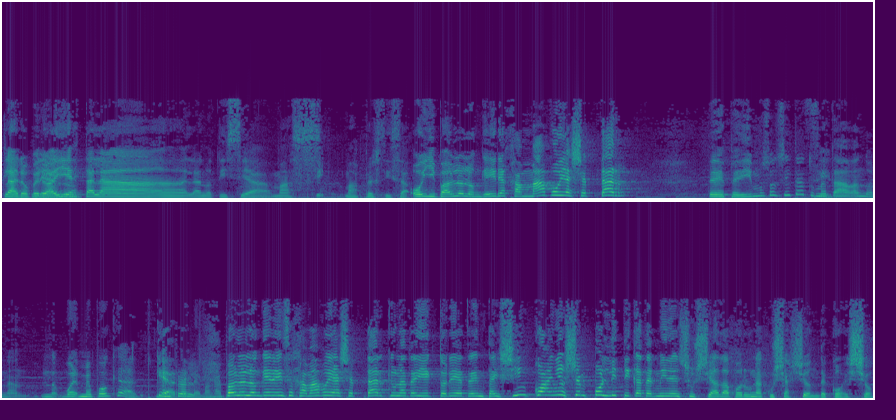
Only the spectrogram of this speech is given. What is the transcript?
Claro, pero ahí está la, la noticia más, más precisa. Oye, Pablo Longueira, jamás voy a aceptar. ¿Te despedimos, Solcita? Tú me estás abandonando. No, bueno, me puedo quedar, no hay problema. no hay Pablo Longueira dice, jamás voy a aceptar que una trayectoria de 35 años en política termine ensuciada por una acusación de cohesión.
